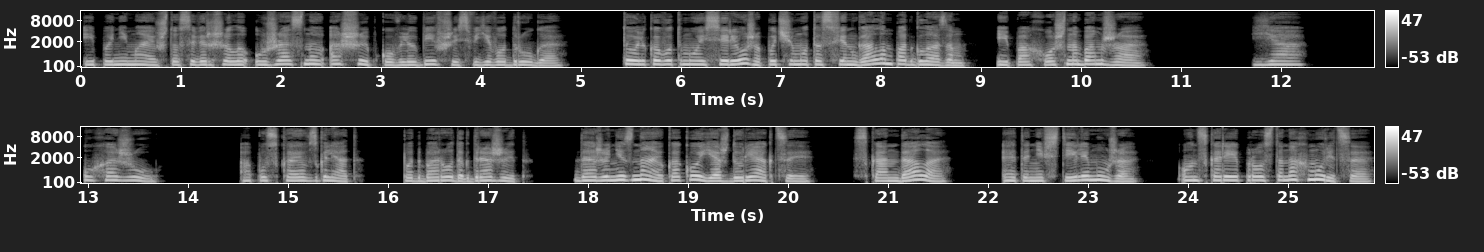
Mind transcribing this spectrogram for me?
и понимаю, что совершила ужасную ошибку, влюбившись в его друга. Только вот мой Сережа почему-то с фингалом под глазом и похож на бомжа. Я ухожу. Опускаю взгляд. Подбородок дрожит. Даже не знаю, какой я жду реакции. Скандала? Это не в стиле мужа. Он скорее просто нахмурится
